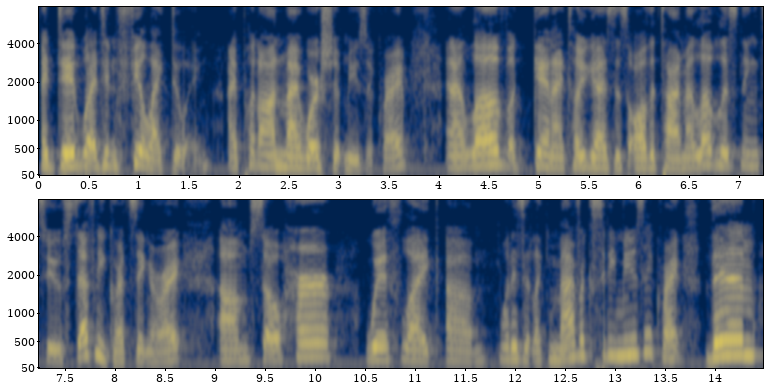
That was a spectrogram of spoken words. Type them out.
I did what I didn't feel like doing. I put on my worship music, right? And I love, again, I tell you guys this all the time. I love listening to Steffany Gretzinger, right? Um, so her with like um, what is it like Maverick City music, right? Them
